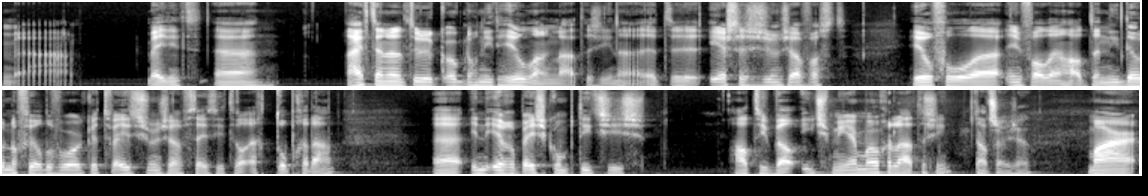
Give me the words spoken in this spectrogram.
Ja, weet niet. hij heeft er natuurlijk ook nog niet heel lang laten zien. Hè? Het eerste seizoen zelf was het heel veel uh, invallen en had Danido nog veel de voorkeur. Tweede seizoen zelf heeft hij het wel echt top gedaan. In de Europese competities had hij wel iets meer mogen laten zien. Dat sowieso. Maar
